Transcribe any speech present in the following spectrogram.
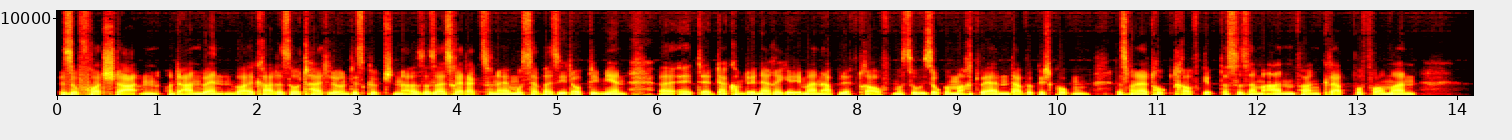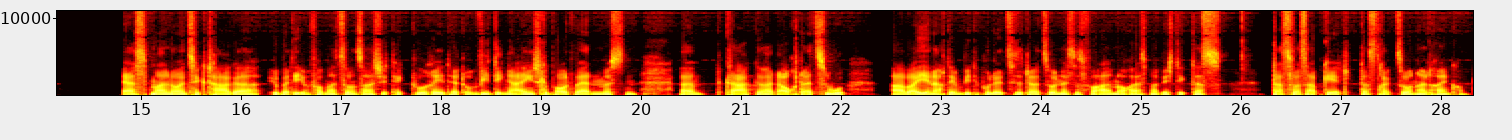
sofort starten und anwenden, weil gerade so Title und Description, also sei es redaktionell, musterbasiert optimieren, äh, da kommt in der Regel immer ein Uplift drauf, muss sowieso gemacht werden, da wirklich gucken, dass man da Druck drauf gibt, dass es am Anfang klappt, bevor man erstmal 90 Tage über die Informationsarchitektur redet und wie Dinge eigentlich gebaut werden müssten. Ähm, klar, gehört auch dazu, aber je nachdem, wie die politische Situation ist, ist es vor allem auch erstmal wichtig, dass das, was abgeht, dass Traktion halt reinkommt.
